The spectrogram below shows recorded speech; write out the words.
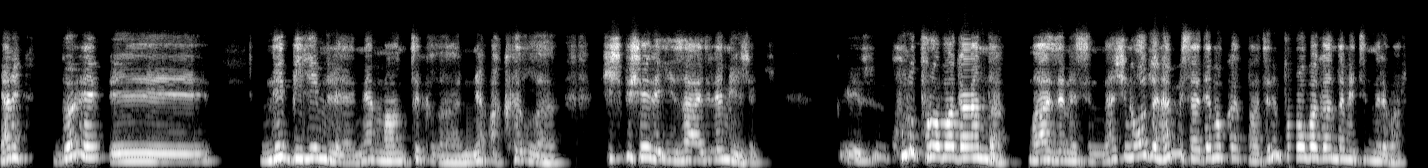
Yani böyle e, ne bilimle, ne mantıkla, ne akılla hiçbir şeyle izah edilemeyecek e, kuru propaganda malzemesinden. Şimdi o dönem mesela Demokrat Parti'nin propaganda metinleri var.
